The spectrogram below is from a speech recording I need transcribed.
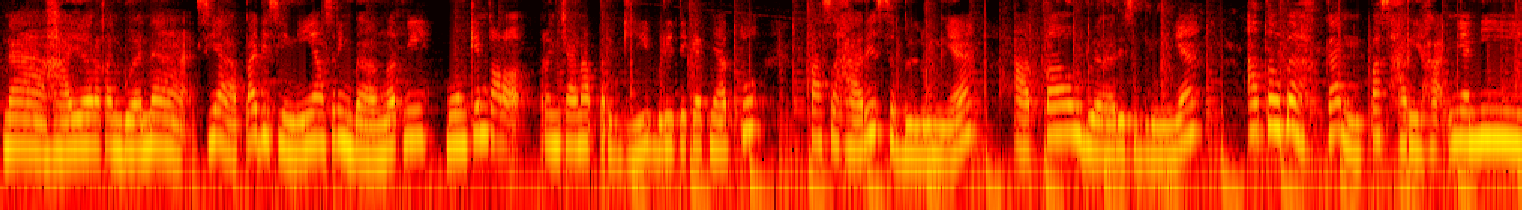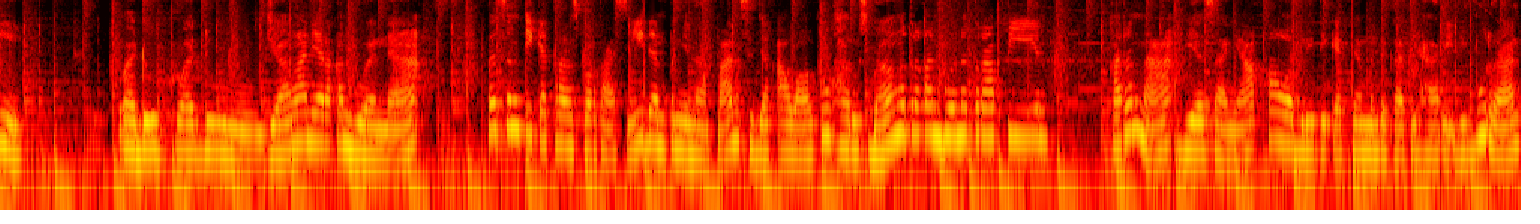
Nah, hayo rekan Buana, siapa di sini yang sering banget nih? Mungkin kalau rencana pergi beli tiketnya tuh pas sehari sebelumnya atau dua hari sebelumnya atau bahkan pas hari haknya nih. Waduh, Waduh, jangan ya rekan Buana. Pesen tiket transportasi dan penginapan sejak awal tuh harus banget rekan Buana terapin. Karena biasanya kalau beli tiketnya mendekati hari liburan,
